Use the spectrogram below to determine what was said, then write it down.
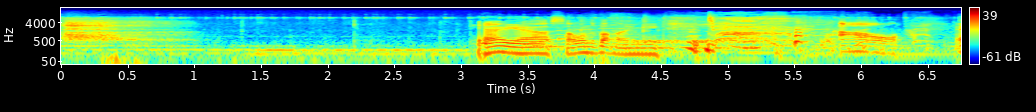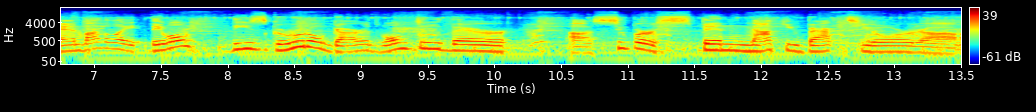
Yeah, yeah, someone's behind me. Ow. And by the way, they won't, these Gerudo guards won't do their uh, super spin, knock you back to your uh,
